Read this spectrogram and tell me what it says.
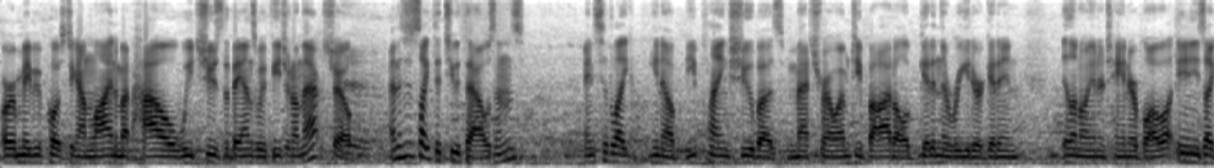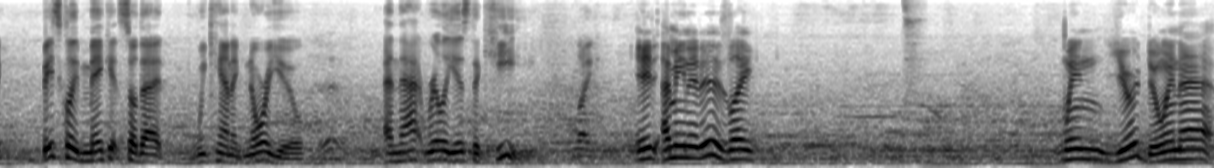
or maybe posting online about how we choose the bands we featured on that show. And this is like the 2000s. And he said like, you know, be playing Schubas, Metro, Empty Bottle, get in the Reader, get in Illinois Entertainer, blah blah. And he's like, basically make it so that we can't ignore you. And that really is the key. Like. It. I mean, it is like when you're doing that,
